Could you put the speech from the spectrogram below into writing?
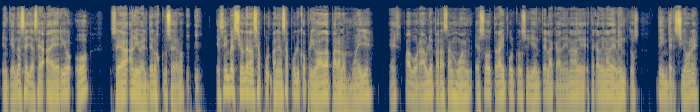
Entiéndase ya sea aéreo o sea a nivel de los cruceros. Esa inversión de alianza, alianza público-privada para los muelles es favorable para San Juan. Eso trae por consiguiente la cadena de esta cadena de eventos, de inversiones.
